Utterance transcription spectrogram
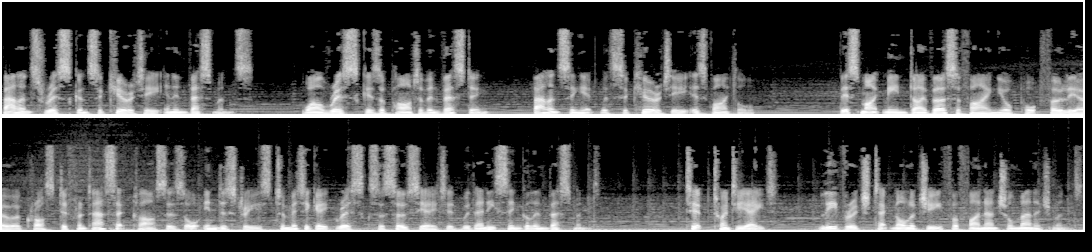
Balance risk and security in investments. While risk is a part of investing, balancing it with security is vital. This might mean diversifying your portfolio across different asset classes or industries to mitigate risks associated with any single investment. Tip 28. Leverage technology for financial management.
